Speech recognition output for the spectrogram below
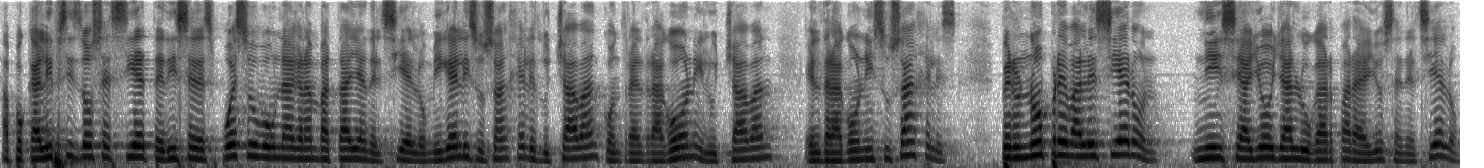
Apocalipsis 12:7 dice, después hubo una gran batalla en el cielo. Miguel y sus ángeles luchaban contra el dragón y luchaban el dragón y sus ángeles, pero no prevalecieron, ni se halló ya lugar para ellos en el cielo.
